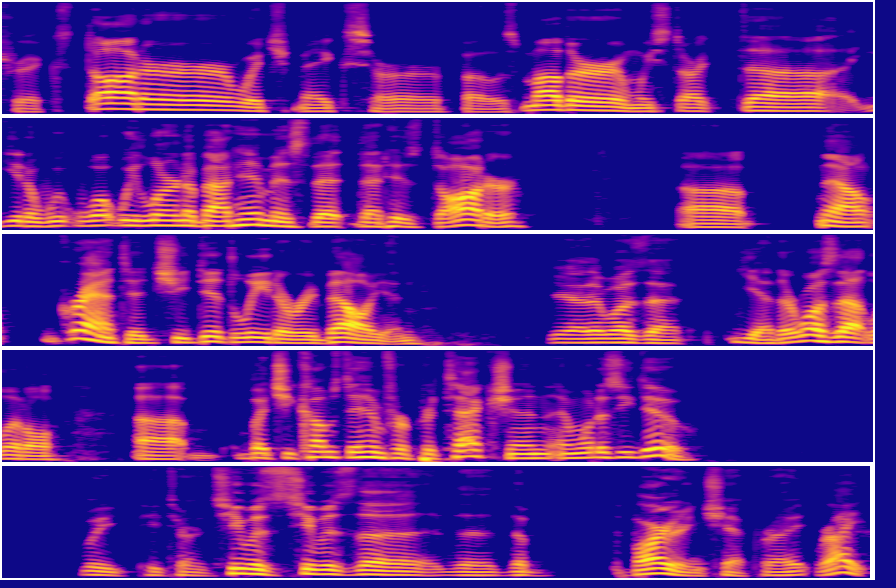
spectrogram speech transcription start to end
Trick's daughter, which makes her Bo's mother, and we start. Uh, you know, what we learn about him is that that his daughter. Uh, now, granted, she did lead a rebellion. Yeah, there was that. Yeah, there was that little. Uh, but she comes to him for protection, and what does he do? Wait, he turns. She was she was the the the, the bargaining chip, right? Right.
